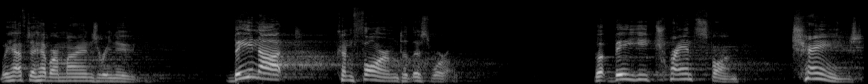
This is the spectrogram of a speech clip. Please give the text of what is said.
We have to have our minds renewed. Be not conformed to this world, but be ye transformed, changed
